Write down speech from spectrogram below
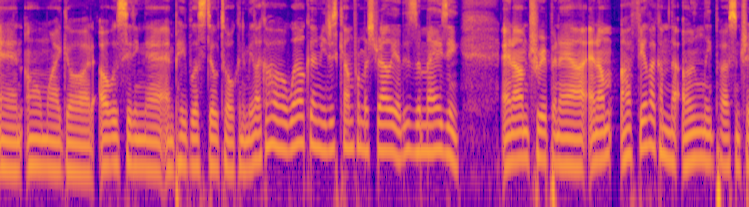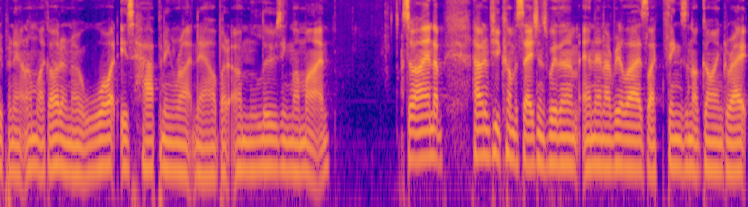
And oh my God, I was sitting there and people are still talking to me like, oh, welcome. You just come from Australia. This is amazing. And I'm tripping out. And I'm, I feel like I'm the only person tripping out. I'm like, I don't know what is happening right now, but I'm losing my mind. So I end up having a few conversations with them, and then I realize like things are not going great.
